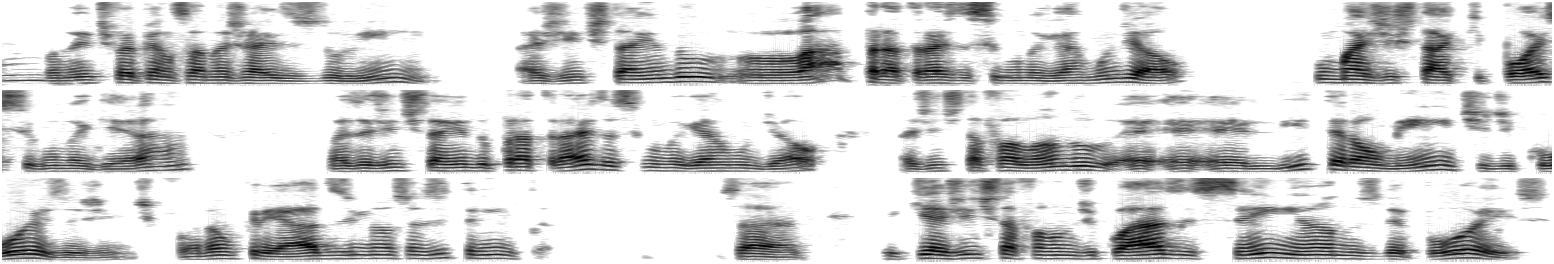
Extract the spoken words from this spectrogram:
Hum. Quando a gente vai pensar nas raízes do Lean, a gente está indo lá para trás da Segunda Guerra Mundial, com mais destaque pós-Segunda Guerra, mas a gente está indo para trás da Segunda Guerra Mundial a gente está falando é, é, é, literalmente de coisas, gente, que foram criadas em 1930, sabe? E que a gente está falando de quase 100 anos depois,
